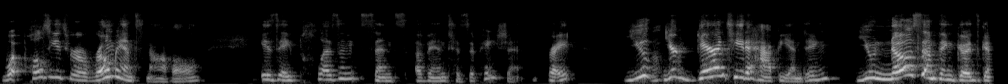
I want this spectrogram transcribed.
What pulls you through a romance novel is a pleasant sense of anticipation, right? You uh-huh. you're guaranteed a happy ending. You know something good's going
